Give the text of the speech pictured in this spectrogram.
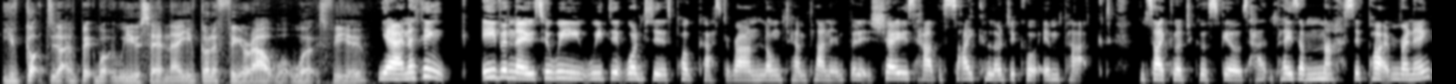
you've got to a bit what you were saying there you've got to figure out what works for you yeah and i think even though so we we did want to do this podcast around long-term planning but it shows how the psychological impact and psychological skills plays a massive part in running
